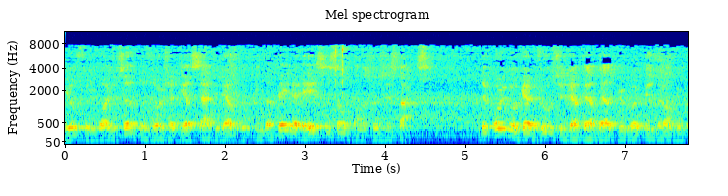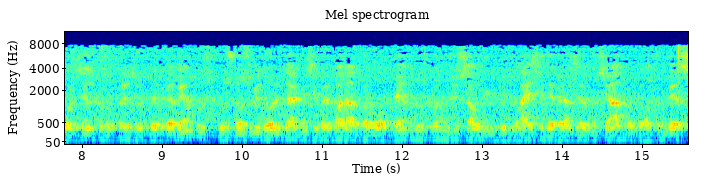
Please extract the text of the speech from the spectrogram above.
Eu sou Libório Santos, hoje é dia 7 de abril, quinta-feira, esses são nossos destaques. Depois do reajuste de até 10,89% no preço dos medicamentos, os consumidores devem se preparar para o aumento dos planos de saúde individuais que deverá ser anunciado no próximo mês.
